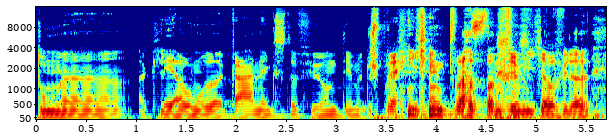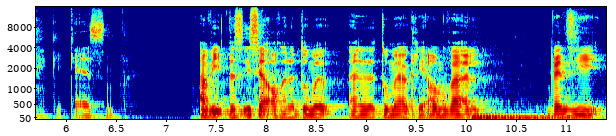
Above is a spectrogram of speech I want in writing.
dumme Erklärung oder gar nichts dafür und dementsprechend war es dann für mich auch wieder gegessen. Aber wie, das ist ja auch eine dumme, eine dumme Erklärung, weil wenn sie,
